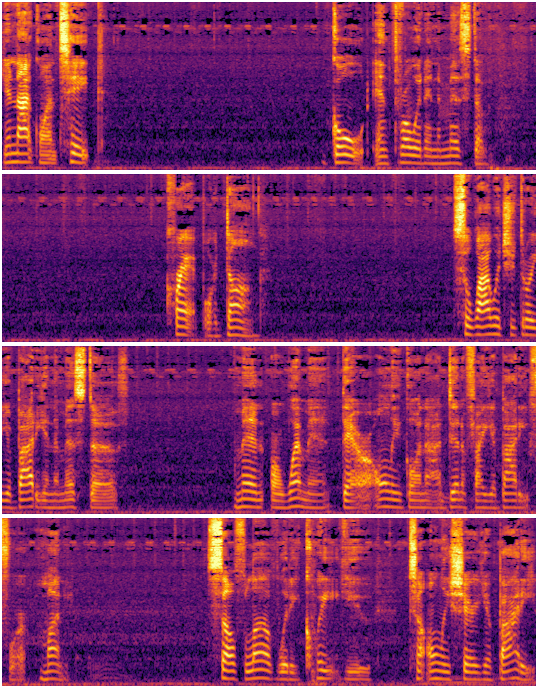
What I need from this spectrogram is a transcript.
you're not going to take gold and throw it in the midst of crap or dung. So why would you throw your body in the midst of men or women that are only going to identify your body for money? Self love would equate you to only share your body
